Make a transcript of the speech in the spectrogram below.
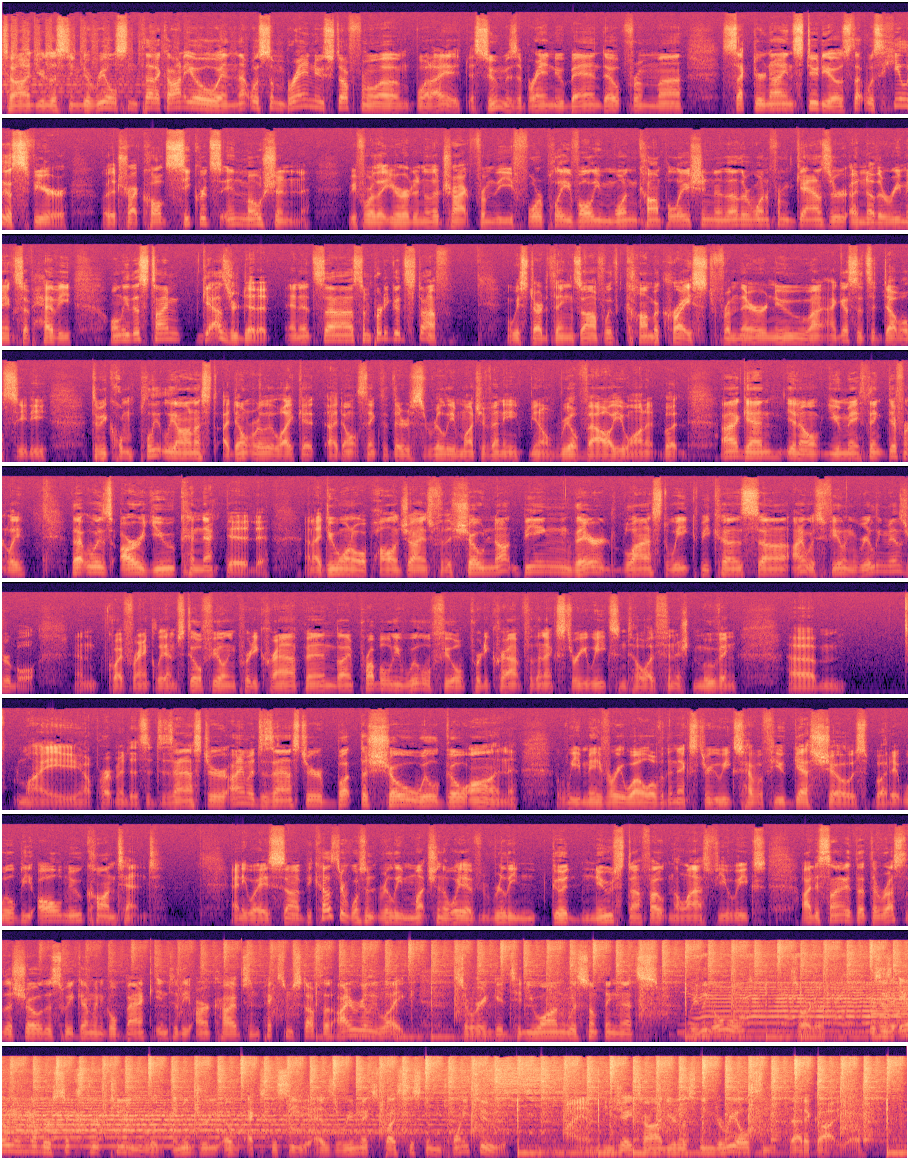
Todd. You're listening to Real Synthetic Audio, and that was some brand new stuff from uh, what I assume is a brand new band out from uh, Sector 9 Studios. That was Heliosphere with a track called Secrets in Motion. Before that, you heard another track from the Foreplay Volume 1 compilation, another one from Gazer, another remix of Heavy, only this time Gazer did it, and it's uh, some pretty good stuff. We started things off with Combichrist from their new, I guess it's a double CD, to be completely honest, I don't really like it. I don't think that there's really much of any, you know, real value on it. But again, you know, you may think differently. That was Are You Connected? And I do want to apologize for the show not being there last week because uh, I was feeling really miserable. And quite frankly, I'm still feeling pretty crap, and I probably will feel pretty crap for the next three weeks until I've finished moving. Um, my apartment is a disaster. I'm a disaster, but the show will go on. We may very well, over the next three weeks, have a few guest shows, but it will be all new content. Anyways, uh, because there wasn't really much in the way of really good new stuff out in the last few weeks, I decided that the rest of the show this week I'm going to go back into the archives and pick some stuff that I really like. So we're going to continue on with something that's really old, sort of. This is Alien number 613 with Imagery of Ecstasy as remixed by System 22. I am DJ Todd, you're listening to Real Synthetic Audio.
